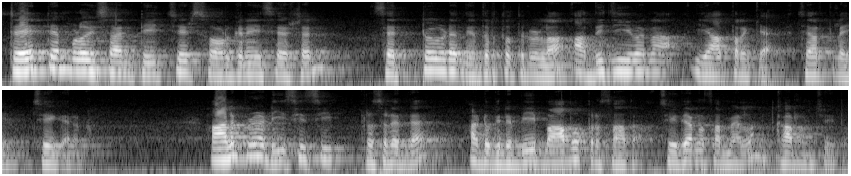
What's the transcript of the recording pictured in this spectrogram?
State employees and teachers organisation സെറ്റോയുടെ നേതൃത്വത്തിലുള്ള അതിജീവന യാത്രയ്ക്ക് ചേർത്തലയിൽ സ്വീകരണം. Alappuzha D C C president advocate B Babu Prasad സ്വീകരണ സമ്മേളനം ഉദ്ഘാടനം ചെയ്തു.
